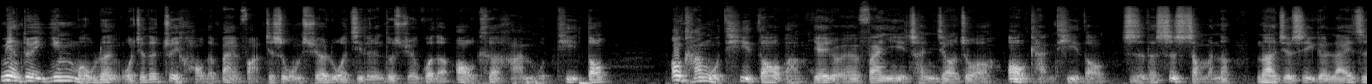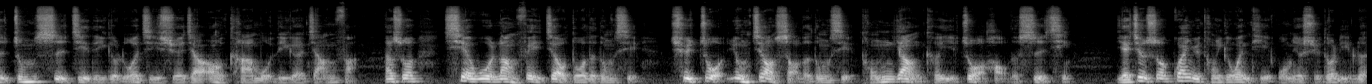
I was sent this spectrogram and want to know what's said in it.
面对阴谋论，我觉得最好的办法就是我们学逻辑的人都学过的奥克海姆剃刀。奥卡姆剃刀啊，也有人翻译成叫做奥坎剃刀，指的是什么呢？那就是一个来自中世纪的一个逻辑学家奥卡姆的一个讲法。他说：“切勿浪费较多的东西去做用较少的东西同样可以做好的事情。”也就是说，关于同一个问题，我们有许多理论，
